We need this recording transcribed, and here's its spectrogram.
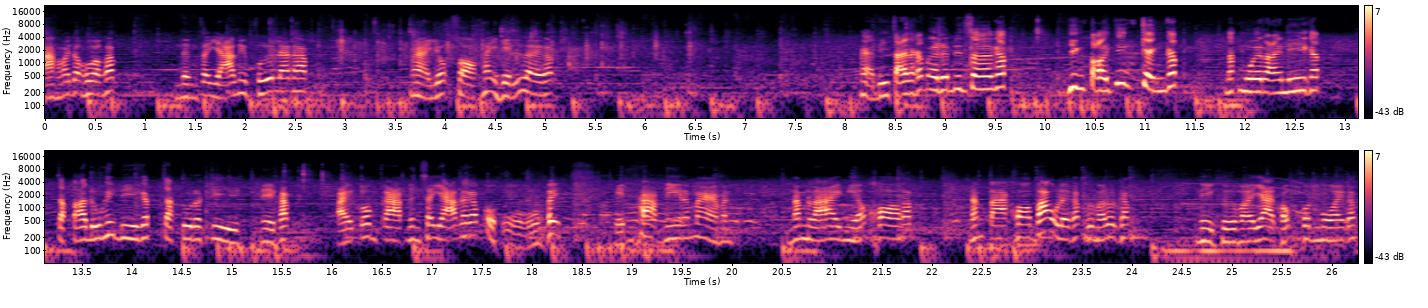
อะไม่ต้องห่วงครับหนึ่งสยามนี่ฟื้นแล้วนะครับแม่ยกศอกให้เห็นเลยครับแหมดีใจนะครับเออร์เดมดินเซอร์ครับยิ่งต่อยยิ่งเก่งครับ นักมวยรายนี้ครับจับตาดูให้ดีครับจากตุรกีนี่ครับ ไปก้มกราบหนึ่งสยามแล้วครับ โอ้โห เห็นภาพนี้แล้วแม่มันน้ำลายเหนียวคอครับ น้ำตาคอเบ้าเลยครับคุณมารุตครับ นี่คือมารยาทของคนมวยครับ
